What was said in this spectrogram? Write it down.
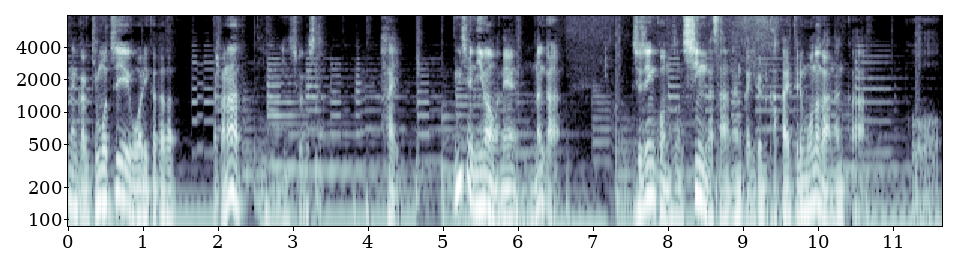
なんか気持ちいい終わり方だったかなっていう印象でした。はい。22話はね、なんか、主人公のそのシンがさ、なんかいろいろ抱えてるものが、なんか、こ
